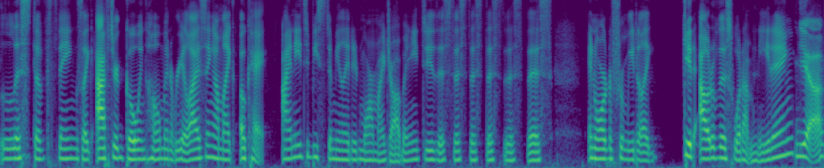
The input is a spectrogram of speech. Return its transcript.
list of things like after going home and realizing I'm like, okay, I need to be stimulated more in my job. I need to do this, this, this, this, this, this in order for me to like get out of this what I'm needing. Yeah.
